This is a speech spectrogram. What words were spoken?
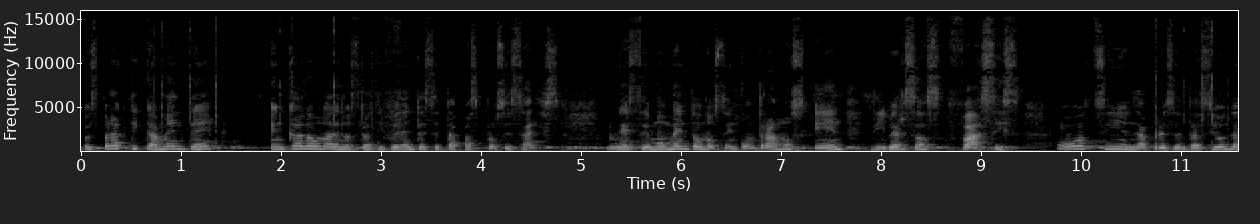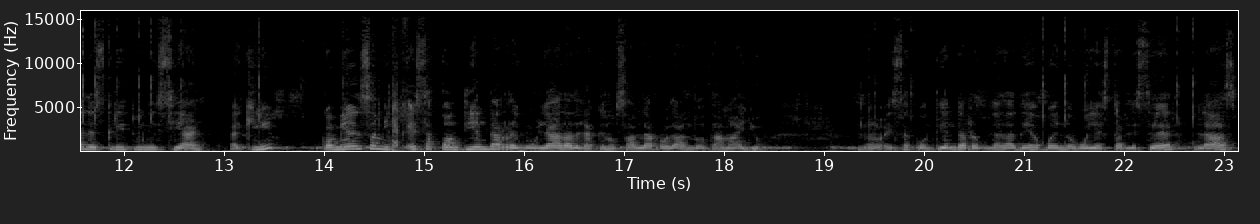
Pues prácticamente en cada una de nuestras diferentes etapas procesales. En ese momento nos encontramos en diversas fases. O oh, sí, en la presentación del escrito inicial. Aquí comienza esa contienda regulada de la que nos habla Rolando Tamayo. Esa contienda regulada de, bueno, voy a establecer las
